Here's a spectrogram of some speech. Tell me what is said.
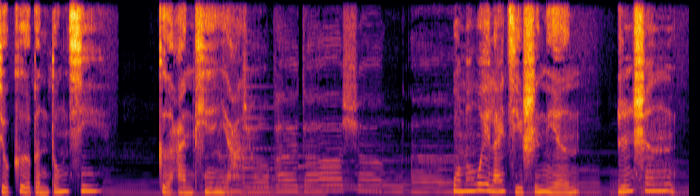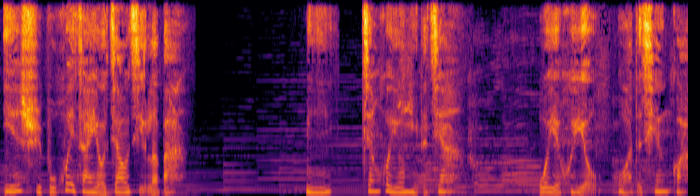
就各奔东西，各安天涯。我们未来几十年，人生也许不会再有交集了吧？你将会有你的家，我也会有我的牵挂。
